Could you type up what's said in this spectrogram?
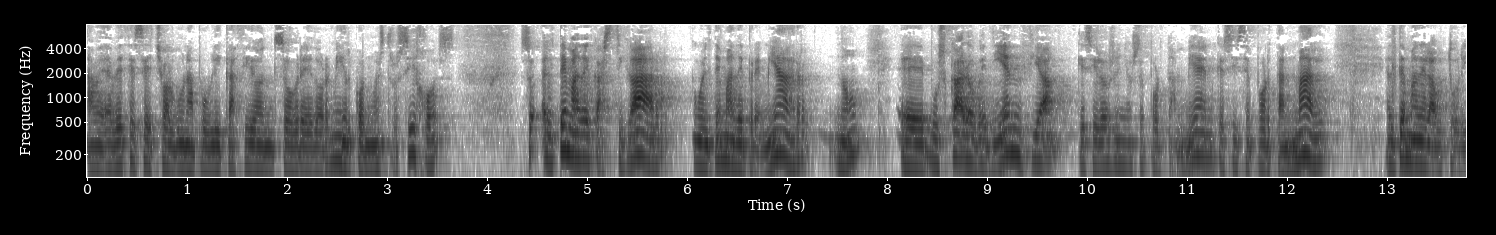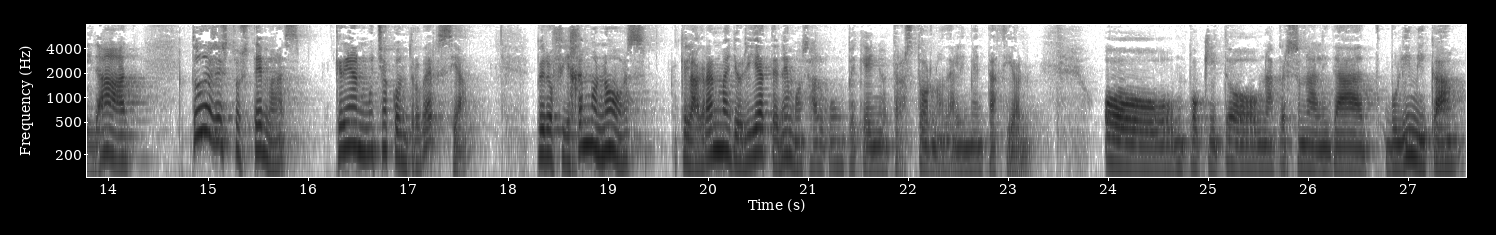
A veces he hecho alguna publicación sobre dormir con nuestros hijos. El tema de castigar o el tema de premiar, ¿no? Eh, buscar obediencia, que si los niños se portan bien, que si se portan mal. El tema de la autoridad. Todos estos temas crean mucha controversia. Pero fijémonos que la gran mayoría tenemos algún pequeño trastorno de alimentación o un poquito una personalidad bulímica,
